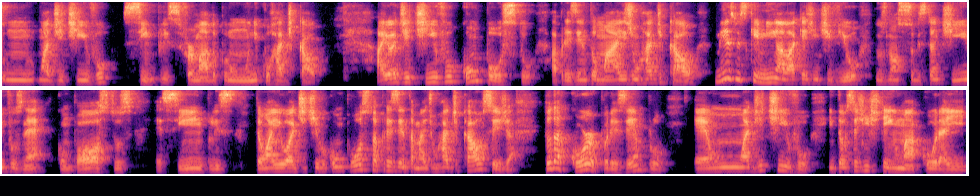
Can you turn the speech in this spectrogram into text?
um, um adjetivo simples, formado por um único radical. Aí o adjetivo composto apresenta mais de um radical. Mesmo esqueminha lá que a gente viu nos nossos substantivos, né? Compostos, é simples. Então aí o adjetivo composto apresenta mais de um radical, ou seja, toda cor, por exemplo, é um aditivo. Então, se a gente tem uma cor aí,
